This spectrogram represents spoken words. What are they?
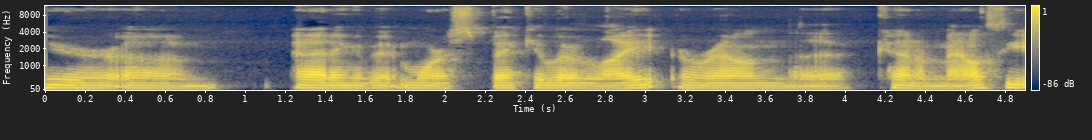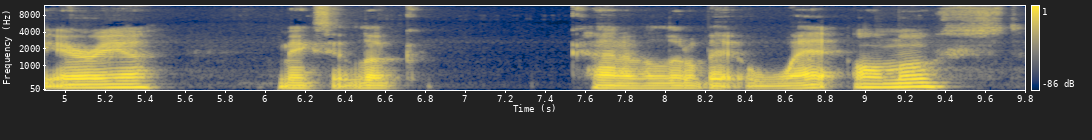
Here, um, adding a bit more specular light around the kind of mouthy area makes it look kind of a little bit wet almost.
